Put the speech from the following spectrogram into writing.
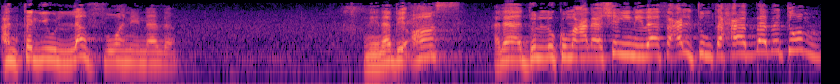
until you love one another. Nabi asks, ألا أدلكم على شيء إذا فعلتم تحاببتم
